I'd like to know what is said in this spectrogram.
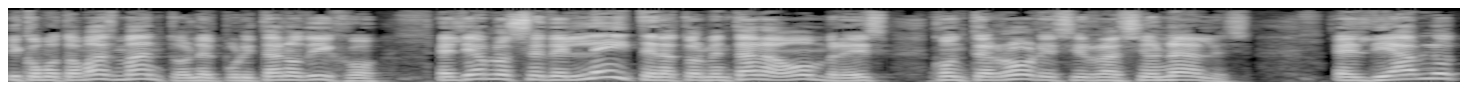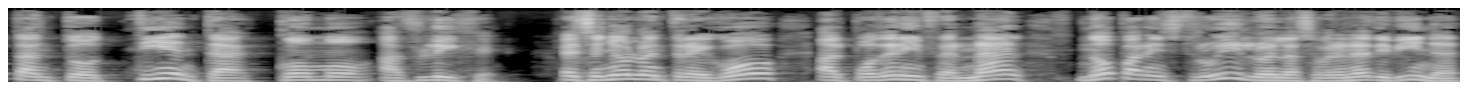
Y como Tomás Manton, el puritano, dijo, el diablo se deleita en atormentar a hombres con terrores irracionales. El diablo tanto tienta como aflige. El Señor lo entregó al poder infernal, no para instruirlo en la soberanía divina,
